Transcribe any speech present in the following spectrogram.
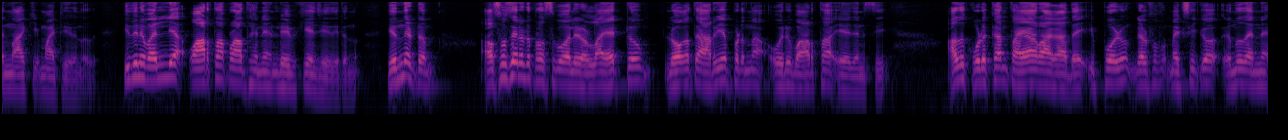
എന്നാക്കി മാറ്റിയിരുന്നത്. ഇതിന് വലിയ വാർത്താ പ്രാധാന്യം ലഭിക്കുകയും ചെയ്തിരുന്നു. എന്നിട്ടും അസോസിയേറ്റഡ് പ്രസ് പോലെയുള്ള ഏറ്റവും ലോകത്തെ അറിയപ്പെടുന്ന ഒരു വാർത്താ ഏജൻസി അത് കൊടുക്കാൻ തയ്യാറാകാതെ ഇപ്പോഴും ഗൾഫ് ഓഫ് മെക്സിക്കോ എന്ന് തന്നെ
